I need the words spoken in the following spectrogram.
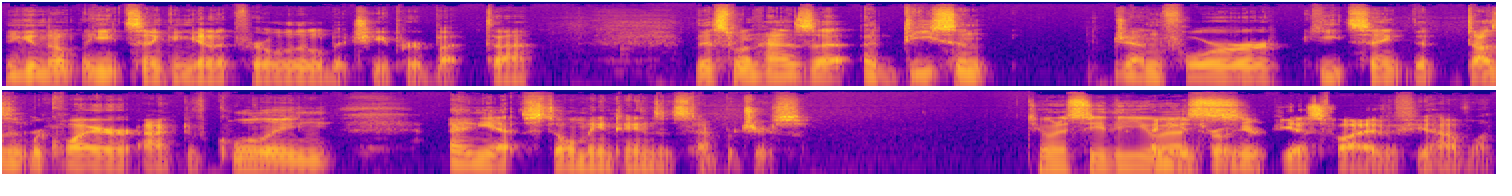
You can dump the heatsink and get it for a little bit cheaper, but uh, this one has a, a decent Gen 4 heatsink that doesn't require active cooling and yet still maintains its temperatures. Do you want to see the And you can US throw it in your PS5 if you have one.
